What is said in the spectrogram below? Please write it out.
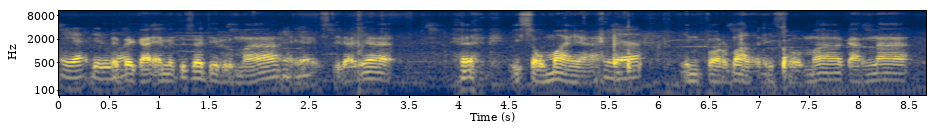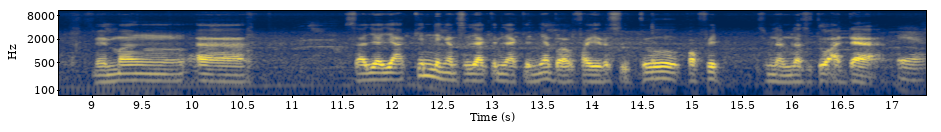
Iya di rumah. ppkm itu saya di rumah Mhm. ya istilahnya isoma ya. Iya, informal isoma karena memang uh, saya yakin dengan seyakin yakinnya bahwa virus itu COVID-19 itu ada iya,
